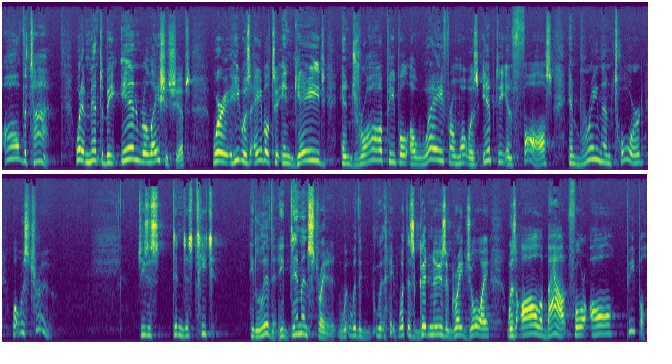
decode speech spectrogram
all the time, what it meant to be in relationships where he was able to engage and draw people away from what was empty and false and bring them toward what was true. Jesus didn't just teach it, he lived it. He demonstrated it with, the, with what this good news of great joy was all about for all people.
